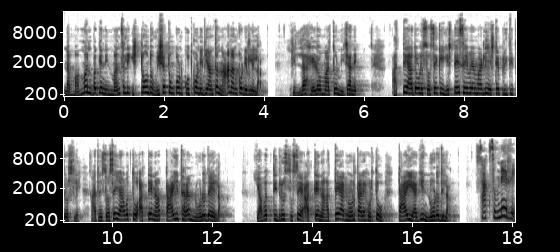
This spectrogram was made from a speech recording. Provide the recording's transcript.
ನಮ್ಮಮ್ಮನ ಬಗ್ಗೆ ನಿನ್ನ ಮನಸ್ಸಲ್ಲಿ ಇಷ್ಟೊಂದು ವಿಷ ತುಂಬ್ಕೊಂಡು ಕೂತ್ಕೊಂಡಿದ್ಯಾ ಅಂತ ನಾನು ಅನ್ಕೊಂಡಿರಲಿಲ್ಲ. ಎಲ್ಲ ಹೇಳೋ ಮಾತು ನಿಜಾನೇ. ಅತ್ತೆ ಆದವಳು ಸೊಸೆಗೆ ಎಷ್ಟೇ ಸೇವೆ ಮಾಡಲಿ, ಎಷ್ಟೇ ಪ್ರೀತಿ ತೋರಿಸ್ಲಿ. ಆದರೆ ಸೊಸೆ ಯಾವತ್ತೂ ಅತ್ತೆನ ತಾಯಿ ಥರ ನೋಡೋದೇ ಇಲ್ಲ. ಯಾವತ್ತಿದ್ರೂ ಸೊಸೆ ಅತ್ತೆನ ಅತ್ತೆಯಾಗಿ ನೋಡ್ತಾಳೆ ಹೊರತು ತಾಯಿಯಾಗಿ ನೋಡೋದಿಲ್ಲ. ಸಾಕು ಸುಮ್ಮನೆ ಇರ್ರಿ.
